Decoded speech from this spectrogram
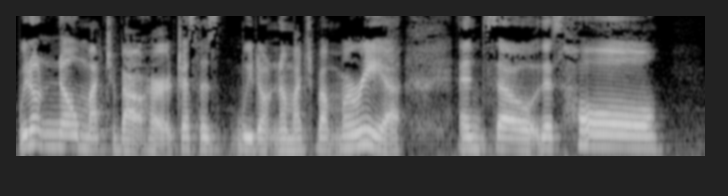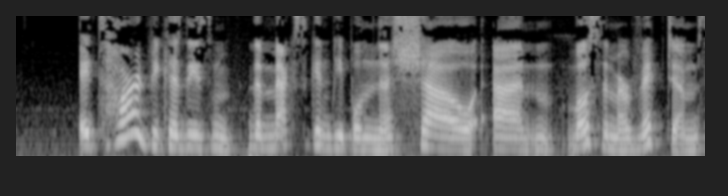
We don't know much about her, just as we don't know much about Maria. And so this whole it's hard because these the Mexican people in this show, um, most of them are victims.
